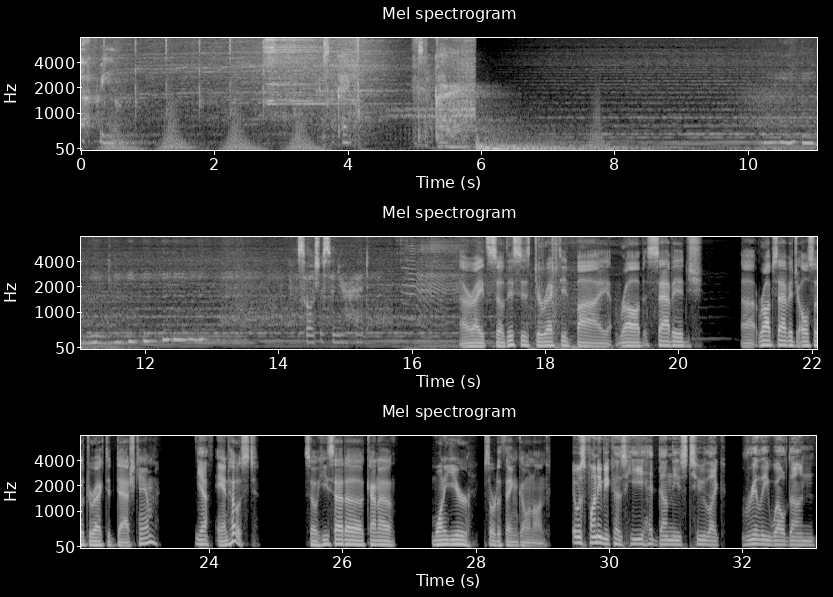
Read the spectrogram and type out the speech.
How are you? It's okay. It's okay. It's all just in your head. All right, so this is directed by Rob Savage. Uh, Rob Savage also directed Dashcam. Yeah. And Host. So he's had a kind of one a year sort of thing going on. It was funny because he had done these two like really well done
